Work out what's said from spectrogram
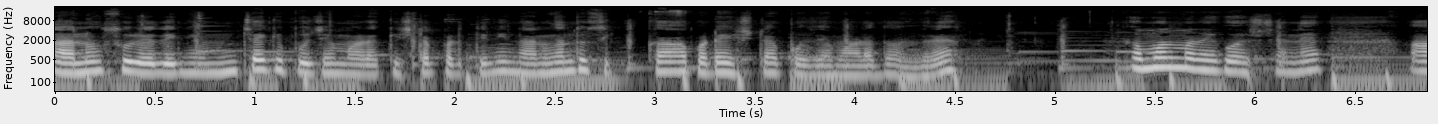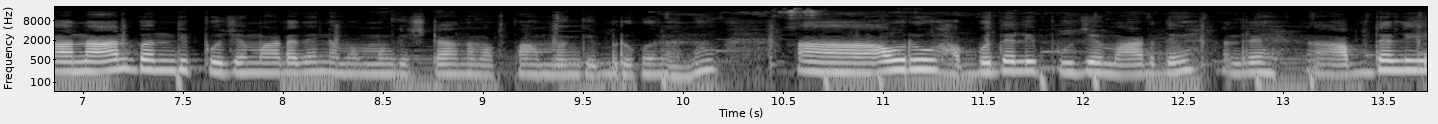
ನಾನು ಸೂರ್ಯೋದಯಕ್ಕೆ ಮುಂಚೆಗೆ ಪೂಜೆ ಮಾಡೋಕ್ಕೆ ಇಷ್ಟಪಡ್ತೀನಿ. ನನಗಂತೂ ಸಿಕ್ಕಾಪಟ್ಟೆ ಇಷ್ಟ ಪೂಜೆ ಮಾಡೋದು ಅಂದರೆ. ಅಮ್ಮನ ಮನೆಗೂ ಅಷ್ಟೇ ನಾನು ಬಂದು ಪೂಜೆ ಮಾಡೋದೇ ನಮ್ಮಮ್ಮಂಗೆ ಇಷ್ಟ, ನಮ್ಮಪ್ಪ ಅಮ್ಮಂಗೆ ಇಬ್ರಿಗೂ ನಾನು. ಅವರು ಹಬ್ಬದಲ್ಲಿ ಪೂಜೆ ಮಾಡಿದೆ, ಅಂದರೆ ಹಬ್ಬದಲ್ಲಿ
